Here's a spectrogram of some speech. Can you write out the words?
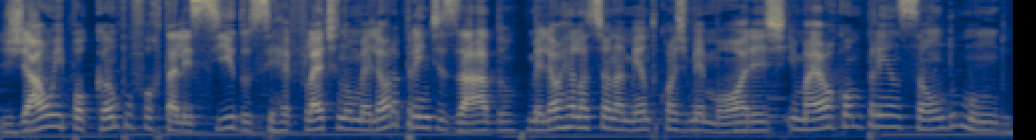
Já um hipocampo fortalecido se reflete num melhor aprendizado, melhor relacionamento com as memórias e maior compreensão do mundo.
